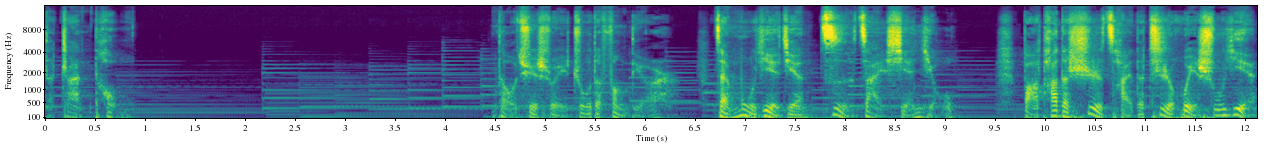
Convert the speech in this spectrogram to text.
的绽透。抖去水珠的凤蝶儿，在木叶间自在闲游。把他的饰彩的智慧书页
